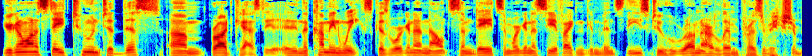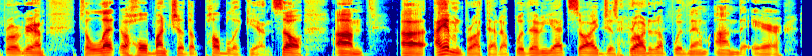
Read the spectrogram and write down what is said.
you're going to want to stay tuned to this um, broadcast in the coming weeks because we're going to announce some dates and we're going to see if I can convince these two who run our limb preservation program to let a whole bunch of the public in. So, um, uh, I haven't brought that up with them yet, so I just brought it up with them on the air.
